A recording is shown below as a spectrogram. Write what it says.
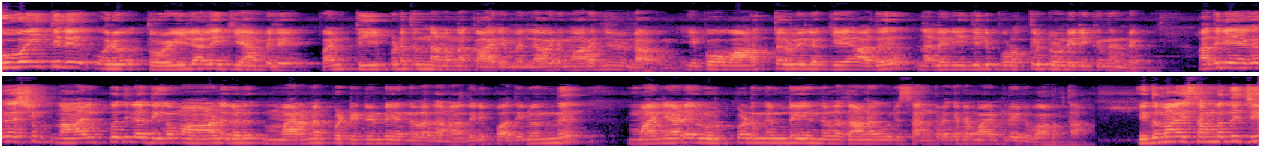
കുവൈത്തിൽ ഒരു തൊഴിലാളി ക്യാമ്പിൽ വൻ തീപിടുത്തം നടന്ന കാര്യം എല്ലാവരും അറിഞ്ഞിട്ടുണ്ടാകും. ഇപ്പോൾ വാർത്തകളിലൊക്കെ അത് നല്ല രീതിയിൽ പുറത്തിട്ടുകൊണ്ടിരിക്കുന്നുണ്ട്. അതിൽ ഏകദേശം നാൽപ്പതിലധികം ആളുകൾ മരണപ്പെട്ടിട്ടുണ്ട് എന്നുള്ളതാണ്. അതിൽ പതിനൊന്ന് മലയാളികൾ ഉൾപ്പെടുന്നുണ്ട് എന്നുള്ളതാണ് ഒരു സങ്കടകരമായിട്ടുള്ള ഒരു വാർത്ത. ഇതുമായി സംബന്ധിച്ച്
